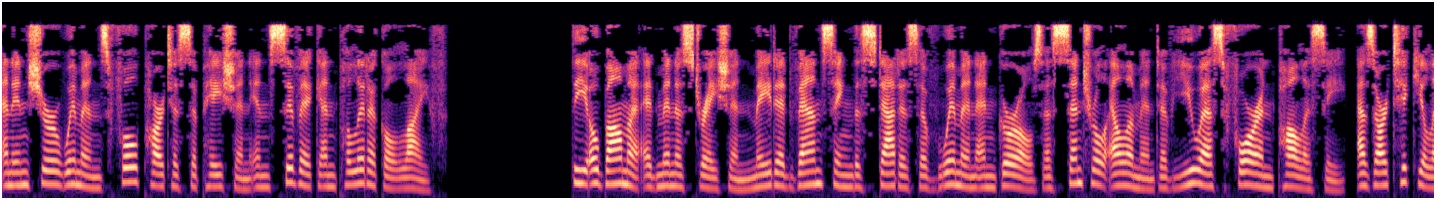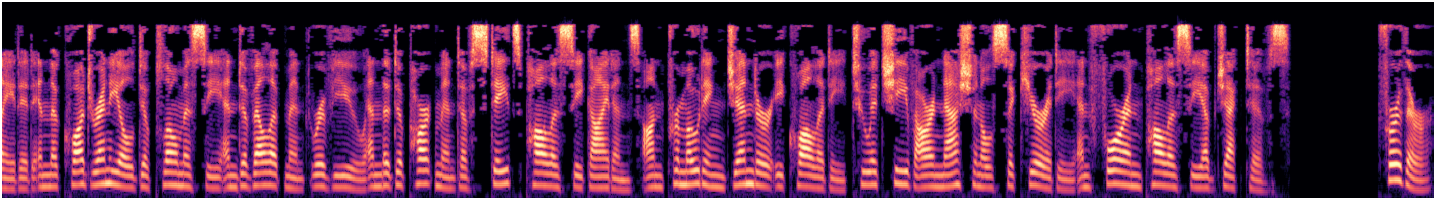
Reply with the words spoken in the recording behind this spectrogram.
and ensure women's full participation in civic and political life. The Obama administration made advancing the status of women and girls a central element of U.S. foreign policy, as articulated in the Quadrennial Diplomacy and Development Review and the Department of State's Policy Guidance on Promoting Gender Equality to Achieve Our National Security and Foreign Policy Objectives. Further,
